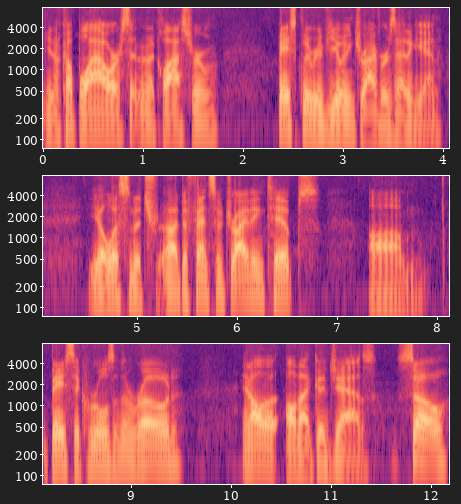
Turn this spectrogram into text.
you know, a couple hours sitting in a classroom basically reviewing driver's ed again. You'll listen to uh, defensive driving tips, um, basic rules of the road, and all, all that good jazz. So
